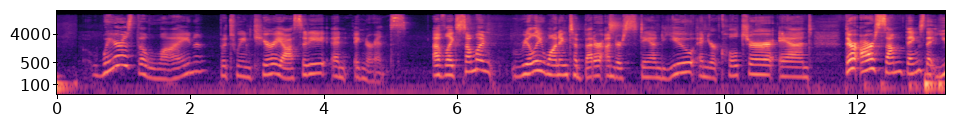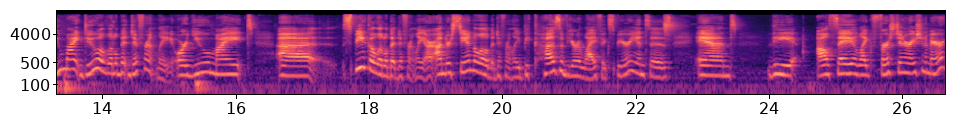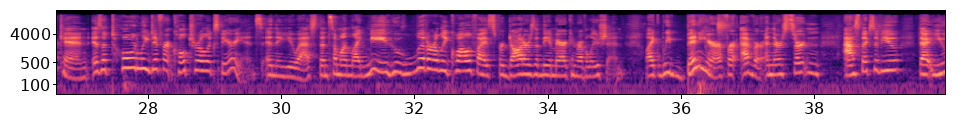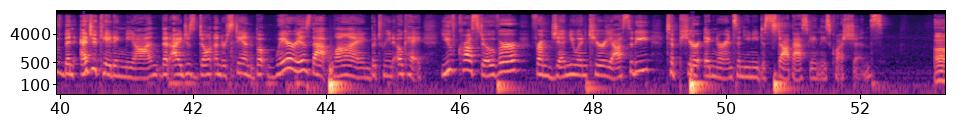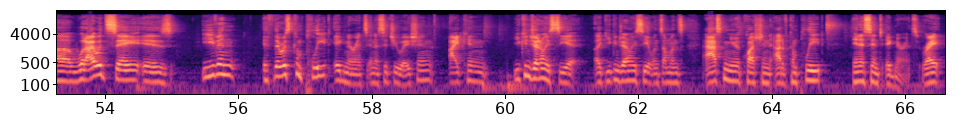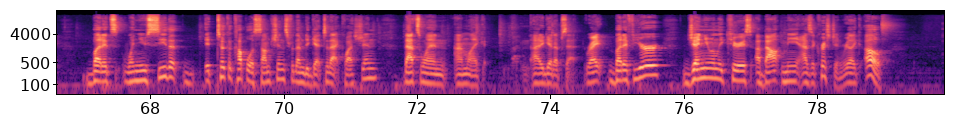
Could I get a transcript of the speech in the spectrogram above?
Where is the line between curiosity and ignorance? Of like someone really wanting to better understand you and your culture. And there are some things that you might do a little bit differently or you might uh, speak a little bit differently or understand a little bit differently because of your life experiences. And the I'll say like first generation American is a totally different cultural experience in the US than someone like me who literally qualifies for Daughters of the American Revolution. Like we've been here forever and there's certain aspects of you that you've been educating me on that I just don't understand. But where is that line between, okay, you've crossed over from genuine curiosity to pure ignorance and you need to stop asking these questions? Uh, what I would say is even if there was complete ignorance in a situation, I can you can generally see it. Like you can generally see it when someone's asking you a question out of complete innocent ignorance, right? But it's when you see that it took a couple assumptions for them to get to that question, that's when I'm like I get upset, right? But if you're genuinely curious about me as a Christian, we're like, "Oh,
